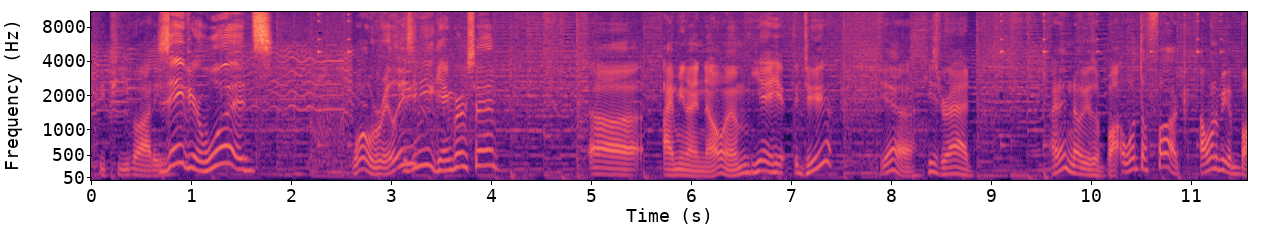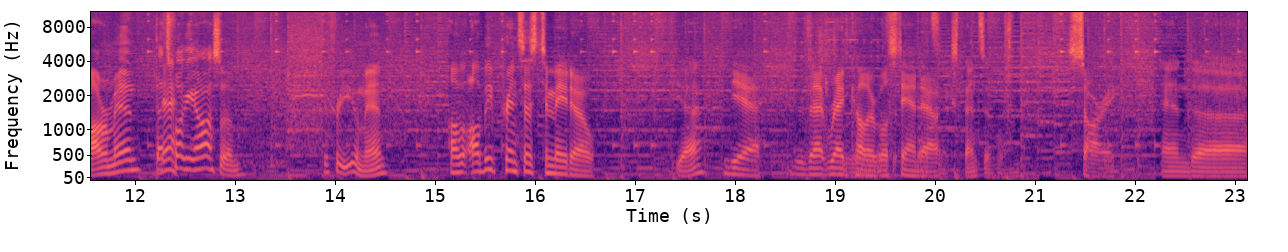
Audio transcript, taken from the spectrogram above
Could be Peabody. Xavier Woods! Whoa, really? Isn't he a Game Grumps fan? Uh, I mean, I know him. Yeah, he, do you? Yeah. He's rad. I didn't know he was a bot. What the fuck? I want to be a bomberman. That's Yeah. fucking awesome. Good for you, man. I'll, I'll be Princess Tomato. Yeah. Yeah, that red color will stand That's out. an expensive one. Sorry. And uh,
